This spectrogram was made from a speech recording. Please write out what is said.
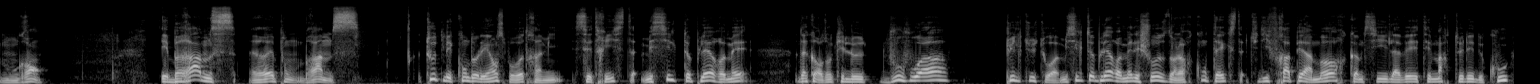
mon grand. Et Brahms répond Brahms. Toutes mes condoléances pour votre ami, c'est triste, mais s'il te plaît, remets. D'accord, donc il le vous voit, puis le tutoie. Mais s'il te plaît, remets les choses dans leur contexte. Tu dis frapper à mort comme s'il avait été martelé de coups.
